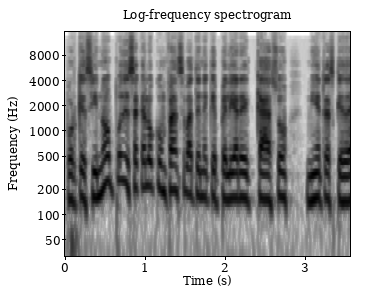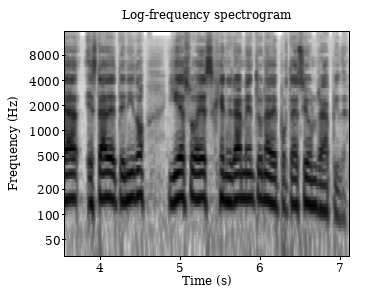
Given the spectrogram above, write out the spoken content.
Porque si no puede sacarlo con fianza, va a tener que pelear el caso mientras que da- está detenido y eso es generalmente una deportación rápida.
